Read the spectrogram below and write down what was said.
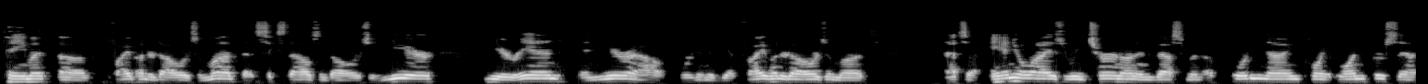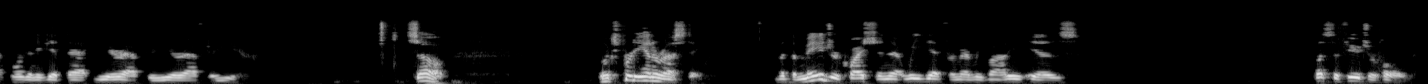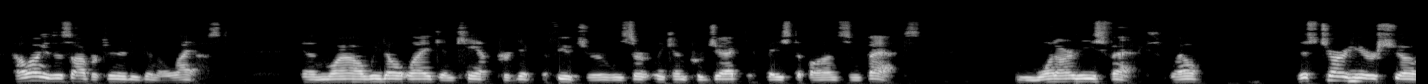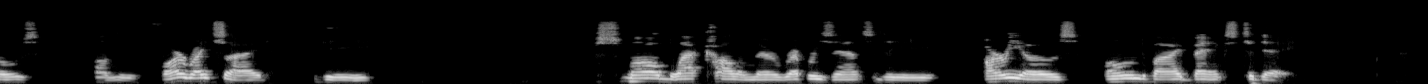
payment of $500 a month. That's $6,000 a year. Year in and year out, we're going to get $500 a month that's an annualized return on investment of 49.1%. We're going to get that year after year after year. So, looks pretty interesting. But the major question that we get from everybody is what's the future hold? How long is this opportunity going to last? And while we don't like and can't predict the future, we certainly can project based upon some facts. What are these facts? Well, this chart here shows on the far right side the small black column there represents the REOs owned by banks today.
